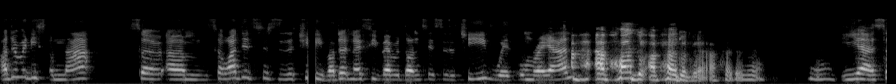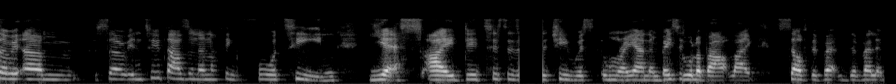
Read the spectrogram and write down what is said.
I don't really on that. So um so I did Sisters Achieve. I don't know if you've ever done Sisters Achieve with Um Rayan. I've, I've heard. I've heard of it. I've heard of it. Yeah. Yeah, so it, um, so in 2000 and I think 14, yes, I did Sisters Achieve with Um Rayan, and basically all about like self development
